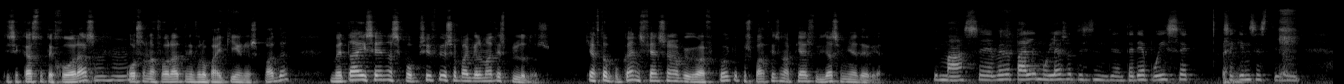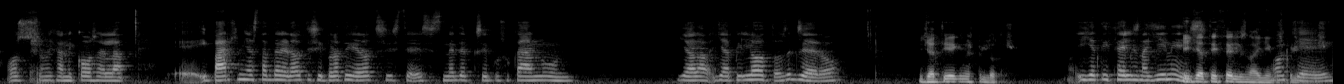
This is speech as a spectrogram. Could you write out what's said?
της εκάστοτε χώρας, όσον αφορά την Ευρωπαϊκή Ένωση πάντα, μετά είσαι ένας υποψήφιος επαγγελματίας πιλότος. Και αυτό που κάνεις, φτιάχνεις ένα βιογραφικό και προσπαθείς να πιάσεις δουλειά σε μια εταιρεία. Θυμάσαι, βέβαια πάλι μου λες ότι στην εταιρεία που είσαι ξεκίνησες στην, ως μηχανικός, αλλά ε, υπάρχει μια στάνταρ ερώτηση, η πρώτη ερώτηση στη, στη συνέντευξη που σου κάνουν για, για πιλότος, δεν ξέρω. Γιατί έγινες πιλότος. Ή γιατί θέλεις να γίνεις; Ή γιατί θέλεις να γίνεις Οκ. πιλότος.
